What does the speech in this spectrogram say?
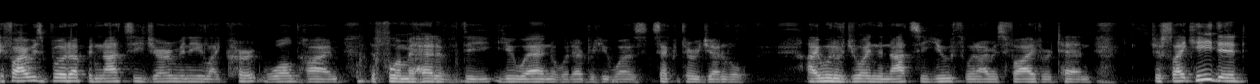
if I was brought up in Nazi Germany like Kurt Waldheim, the former head of the UN or whatever he was, Secretary General, I would have joined the Nazi youth when I was five or 10, just like he did.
